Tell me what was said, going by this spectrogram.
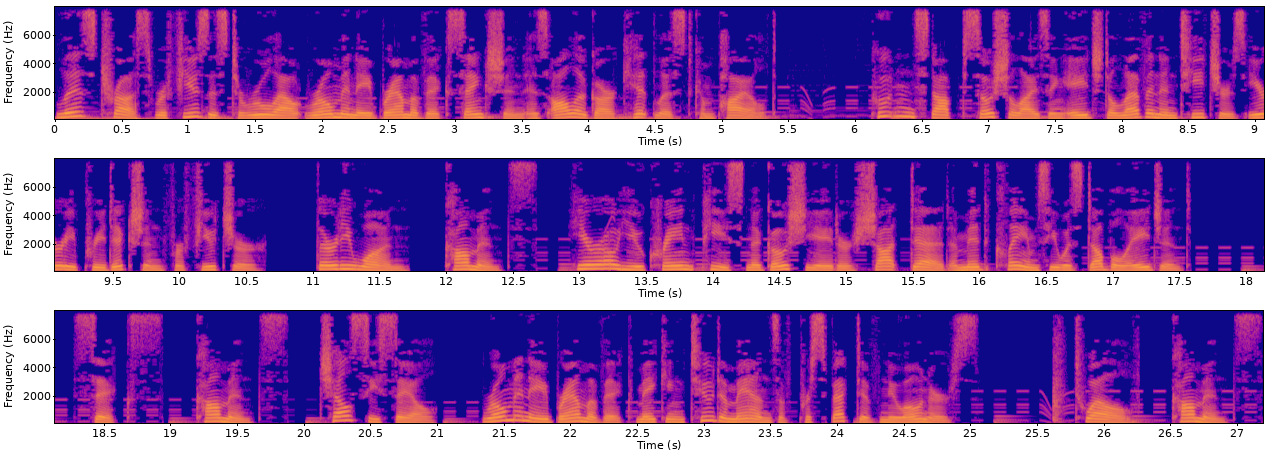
Liz Truss refuses to rule out Roman Abramovich sanction as oligarch hit list compiled. Putin stopped socializing aged 11 and teachers eerie prediction for future. 31. Comments. Hero Ukraine peace negotiator shot dead amid claims he was double agent. 6. Comments. Chelsea sale. Roman Abramovich making two demands of prospective new owners. 12. Comments.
